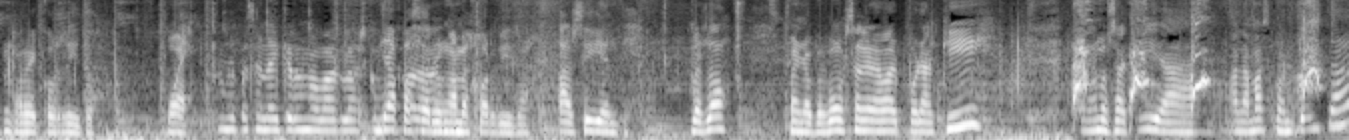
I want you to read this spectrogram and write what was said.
recorrido. Bueno, No me pasa nada, hay que renovarlas. como ya pasaron a año. mejor vida. Al siguiente, ¿verdad? Bueno, pues vamos a grabar por aquí. Tenemos aquí a, a la más contenta.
